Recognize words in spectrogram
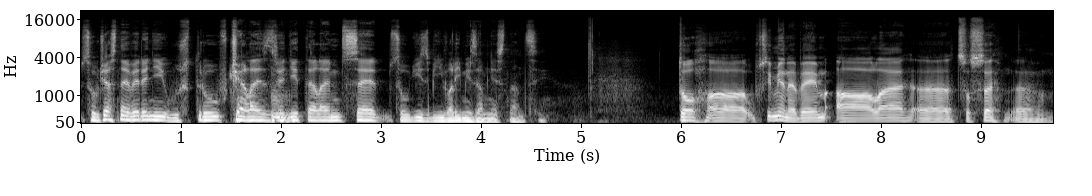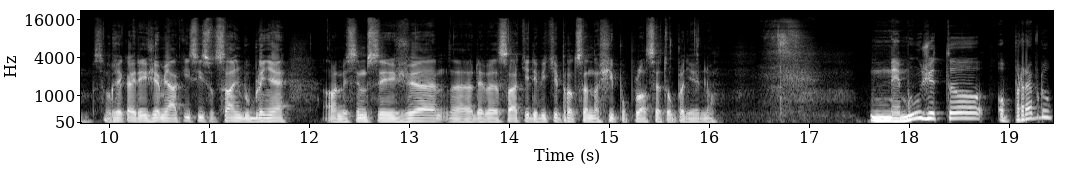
současné vedení ústru v čele s hmm. ředitelem se soudí s bývalými zaměstnanci? To uh, upřímně nevím, ale uh, co se, uh, jsem říkal, že je nějaký svý sociální bublině, ale myslím si, že 99% naší populace je to úplně jedno. Nemůže to opravdu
